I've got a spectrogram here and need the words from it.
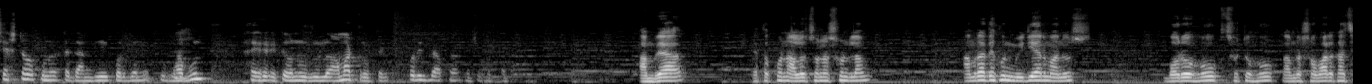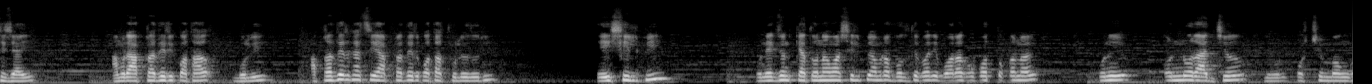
চেষ্টাও কোনো একটা গান দিয়ে করবেন একটু ভাবুন। এটা অনুরোধ হলো আমার তরফ থেকে। প্রদীপ দা আপনার কিছু প্রশ্ন আমরা এতক্ষণ আলোচনা শুনলাম। আমরা দেখুন মিডিয়ার মানুষ বড় হোক ছোট হোক আমরা সবার কাছে যাই। আমরা আপনাদেরই কথা বলি, আপনাদের কাছে আপনাদের কথা তুলে ধরি। এই শিল্পী, উনি একজন খ্যাতনামা শিল্পী আমরা বলতে পারি, বরাক উপত্যকা নয় উনি অন্য রাজ্য, যেমন পশ্চিমবঙ্গ,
